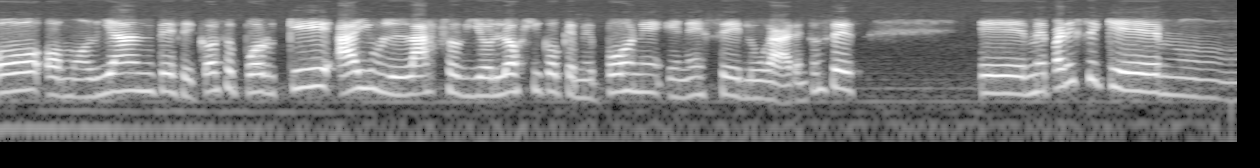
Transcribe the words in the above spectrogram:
o homodiantes de cosas, porque hay un lazo biológico que me pone en ese lugar. Entonces, eh, me parece que mm,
